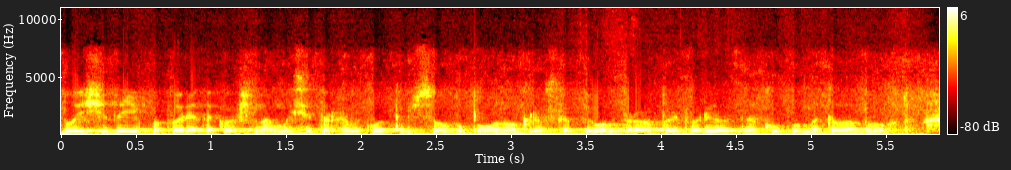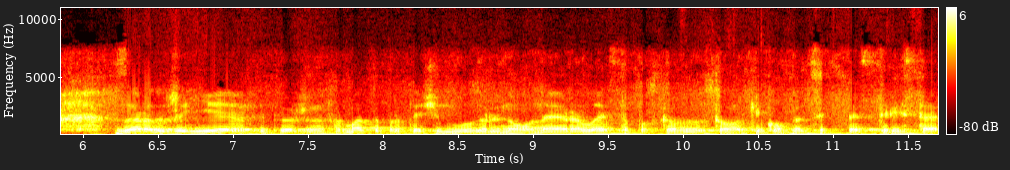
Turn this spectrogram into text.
ближче до Євпаторії, а також на мисі Тарганкут, тимчасово окупованого Кримського півострова, перетворились на купу металобрухту. Зараз вже є підтверджена інформація про те, що було зруйновано РЛС та пускові установки комплексів С-300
